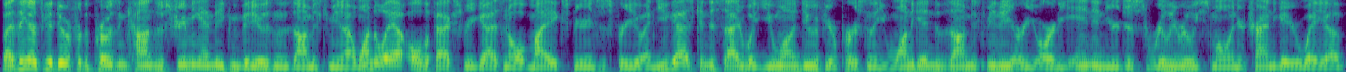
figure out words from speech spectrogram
But I think that's to do it for the pros and cons of streaming and making videos in the zombies community. I wanted to lay out all the facts for you guys and all of my experiences for you, and you guys can decide what you want to do if you're a person that you want to get into the zombies community or you're already in and you're just really, really small and you're trying to get your way up.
